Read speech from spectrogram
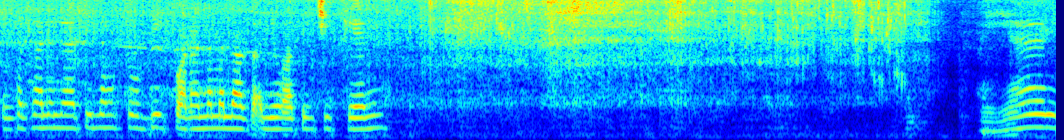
Dagdagan natin ng tubig para na malaga yung ating chicken. Ayan.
